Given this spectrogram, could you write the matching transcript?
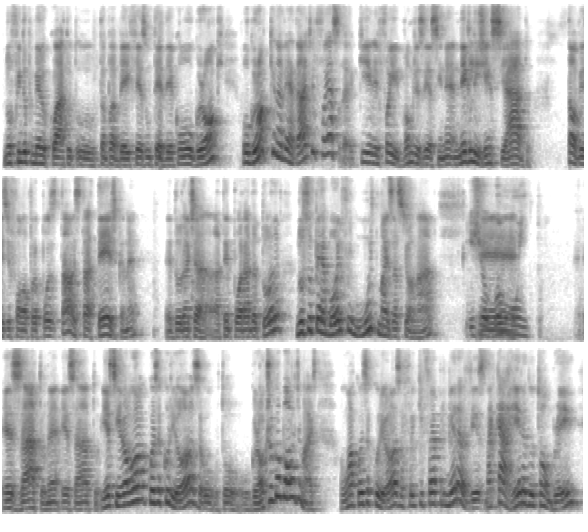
no fim do primeiro quarto, o Tampa Bay fez um TD com o Gronk. O Gronk, na verdade ele foi, que ele foi, vamos dizer assim, né, negligenciado, talvez de forma proposital, estratégica, né? Durante a, a temporada toda. No Super Bowl ele foi muito mais acionado. E jogou é, muito. Exato, né? Exato. E assim, uma coisa curiosa, o, o, o Gronk jogou bola demais. Uma coisa curiosa foi que foi a primeira vez na carreira do Tom Brady,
